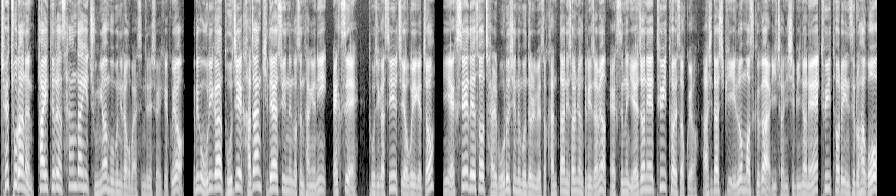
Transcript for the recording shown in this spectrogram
최초라는 타이틀은 상당히 중요한 부분이라고 말씀드릴 수가 있겠고요. 그리고 우리가 도지에 가장 기대할 수 있는 것은 당연히 X에 도지가 쓰일지 여부이겠죠? 이 X에 대해서 잘 모르시는 분들을 위해서 간단히 설명드리자면 X는 예전에 트위터였었고요. 아시다시피 일론 머스크가 2022년에 트위터를 인수를 하고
